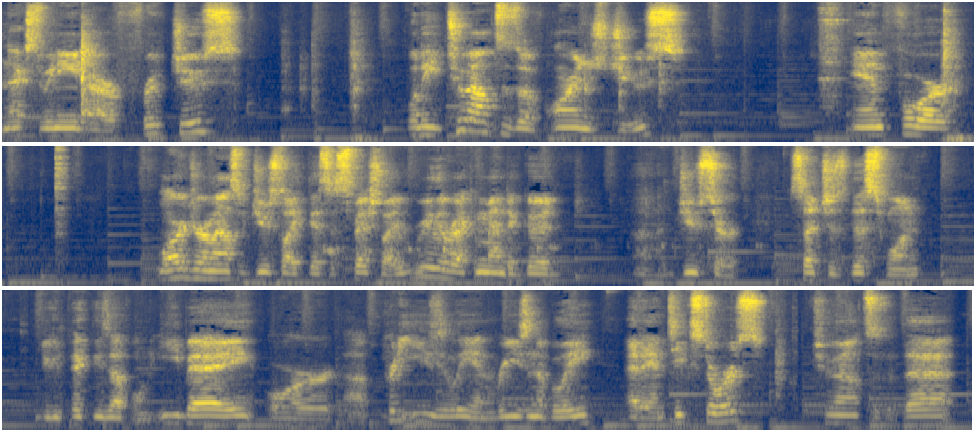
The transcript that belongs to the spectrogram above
Next we need our fruit juice. We'll need two ounces of orange juice. And for larger amounts of juice like this especially, I really recommend a good uh, juicer such as this one. You can pick these up on eBay or uh, pretty easily and reasonably at antique stores. Two ounces of that.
